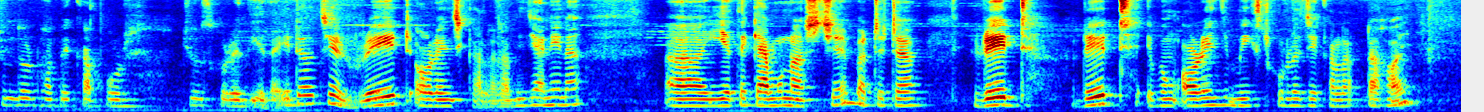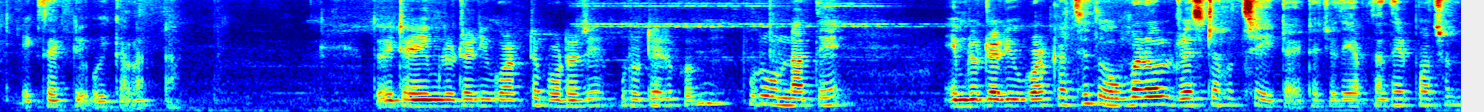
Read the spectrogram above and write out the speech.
সুন্দরভাবে কাপড় চুজ করে দিয়ে দেয়। এটা হচ্ছে রেড অরেঞ্জ কালার আমি জানি না ইয়েতে কেমন আসছে বাট এটা রেড রেড এবং অরেঞ্জ মিক্সড করলে যে কালারটা হয় এক্স্যাক্টলি ওই কালারটা তো এটার এমব্রয়ডারি ওয়ার্কটা বর্ডারে পুরোটা এরকম, পুরো ওনাতে এমব্রয়ডারি ওয়ার্ক আছে, তো ওভারঅল ড্রেসটা হচ্ছে এটা। এটা যদি আপনাদের পছন্দ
